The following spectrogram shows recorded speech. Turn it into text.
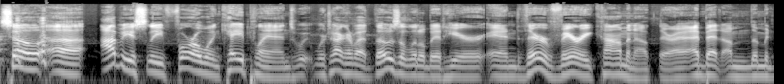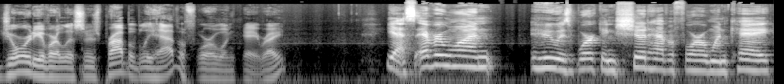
so uh, obviously, 401k plans. We, we're talking about those a little bit here, and they're very common out there. I, I bet um, the majority of our listeners probably have a 401k, right? Yes, everyone who is working should have a 401k.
